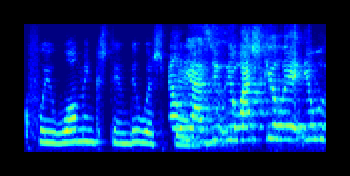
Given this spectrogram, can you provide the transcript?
que foi o homem que estendeu as pernas. Aliás, eu, eu acho que ele, é, eu,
